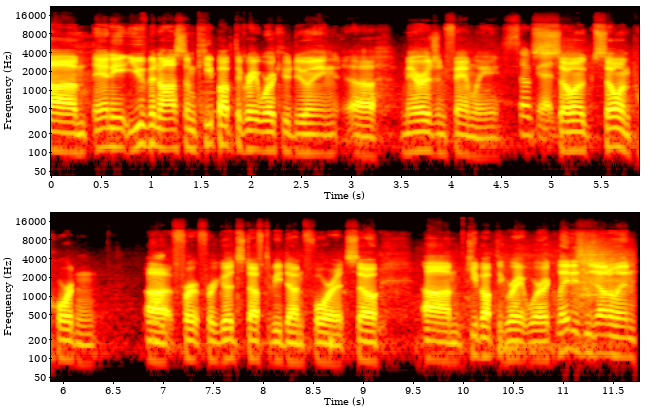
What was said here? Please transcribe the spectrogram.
Um, Annie, you've been awesome. Keep up the great work you're doing. Uh, marriage and family, So good. so so important uh, for for good stuff to be done for it. So um, keep up the great work, ladies and gentlemen.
